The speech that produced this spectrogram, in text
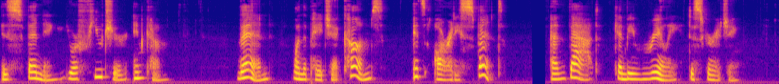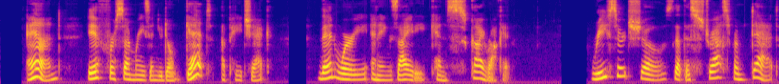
is spending your future income. Then, when the paycheck comes, it's already spent. And that can be really discouraging. And if for some reason you don't get a paycheck, then worry and anxiety can skyrocket. Research shows that the stress from debt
